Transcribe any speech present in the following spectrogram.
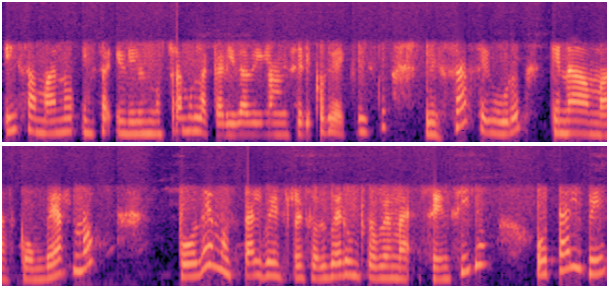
esa mano esa, les mostramos la caridad y la misericordia de Cristo les aseguro que nada más con vernos podemos tal vez resolver un problema sencillo o tal vez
